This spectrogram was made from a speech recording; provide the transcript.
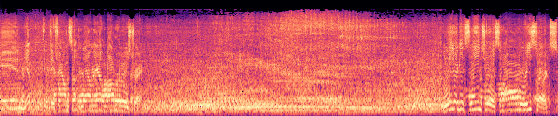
And yep, I think they found something down there on the bottom of the racetrack. Leader gets lane choice on all restarts.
